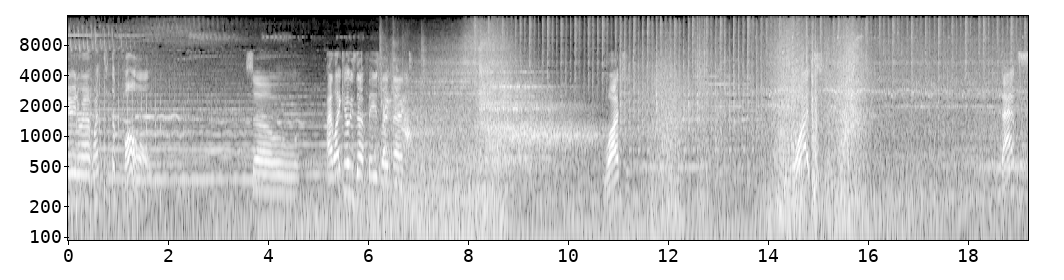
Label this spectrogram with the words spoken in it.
Carrying around, what did the ball? So, I like how he's not phased by the fact. What? What? That's...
